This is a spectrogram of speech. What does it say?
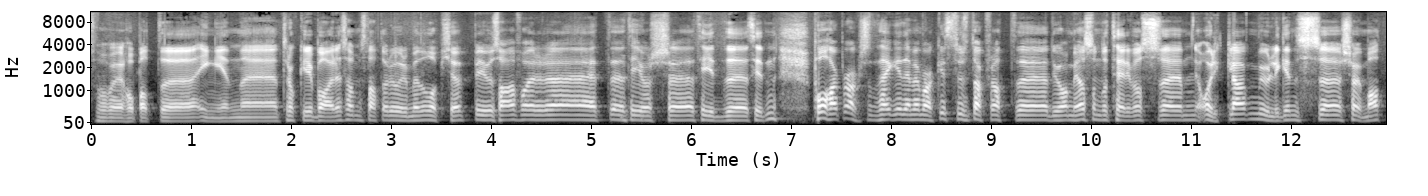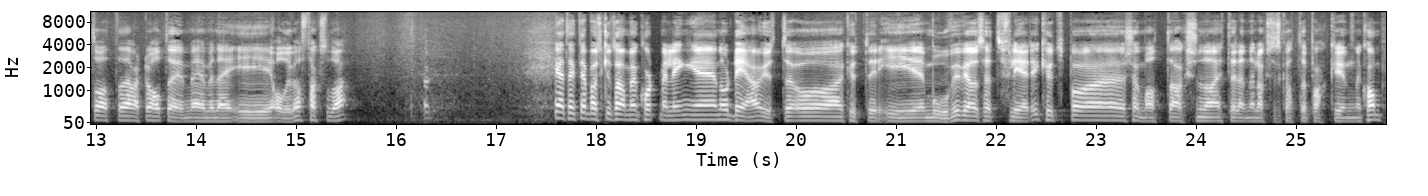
Så får vi håpe at uh, ingen uh, tråkker i baret, som Statoil gjorde med noen oppkjøp i USA for uh, et tiårs tid siden. Paul Harper, aksjestrateg i DNB Markets, tusen takk for at du var med oss. Så noterer vi oss Orkla, muligens sjømat, og at det er verdt å holde øye med M&A i olje og gass. Takk skal du ha. Jeg tenkte jeg bare skulle ta med en kort melding. Nordea er ute og kutter i Movi. Vi har jo sett flere kutt på sjømataksjene etter denne lakseskattepakken kom.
